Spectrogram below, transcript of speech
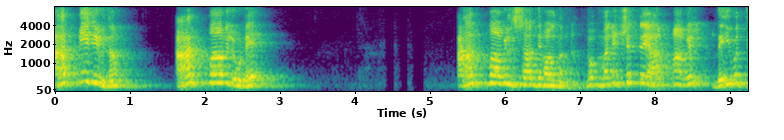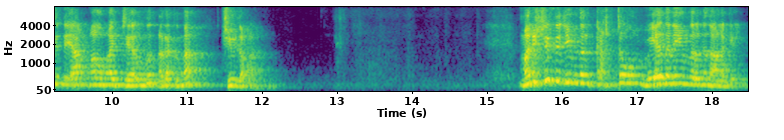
ആത്മീയ ജീവിതം ആത്മാവിലൂടെ ആത്മാവിൽ സാധ്യമാകുന്നതാണ്. അപ്പൊ മനുഷ്യന്റെ ആത്മാവിൽ ദൈവത്തിന്റെ ആത്മാവുമായി ചേർന്ന് നടക്കുന്ന ജീവിതമാണ്. മനുഷ്യന്റെ ജീവിതം കഷ്ടവും വേദനയും നിറഞ്ഞതാണെങ്കിൽ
